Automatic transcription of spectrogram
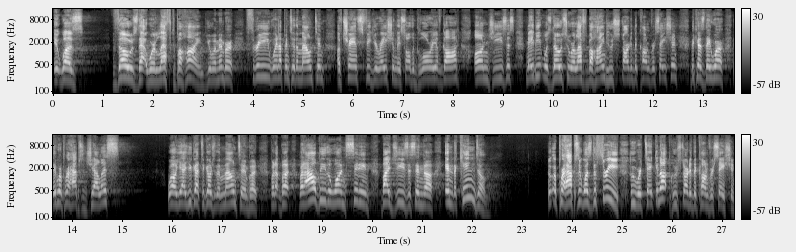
it was those that were left behind. You remember three went up into the mountain of transfiguration. They saw the glory of God on Jesus. Maybe it was those who were left behind who started the conversation because they were, they were perhaps jealous. Well, yeah, you got to go to the mountain, but, but, but, but I'll be the one sitting by Jesus in the, in the kingdom. Uh, perhaps it was the three who were taken up who started the conversation.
